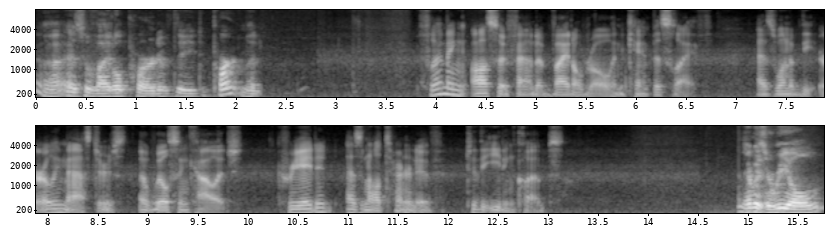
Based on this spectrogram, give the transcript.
uh, as a vital part of the department. Fleming also found a vital role in campus life as one of the early masters of Wilson College, created as an alternative to the eating clubs. There was a real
